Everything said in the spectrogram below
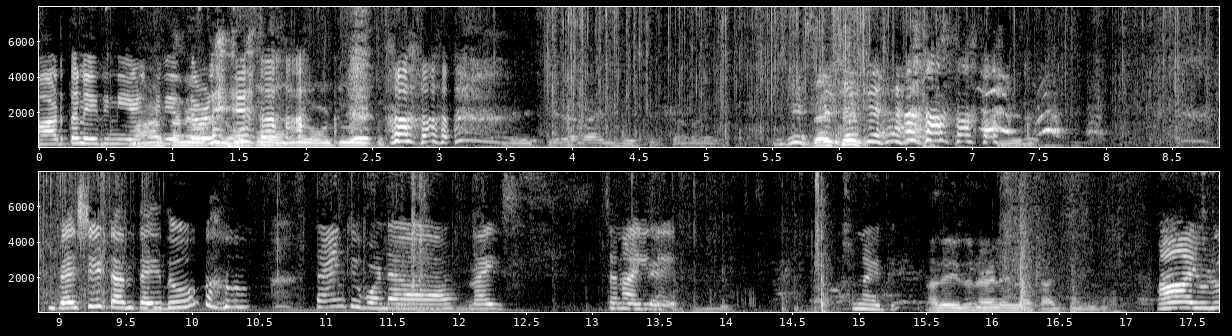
ಮಾಡ್ತಾನೆ ಇದೀನಿ ಹೇಳ್ತೀನಿ ಅಂತ ಒಳ್ಳೆ ಬೆಡ್ಶೀಟ್ ಅಂತ ಇದು. ಥ್ಯಾಂಕ್ ಯು ಬೋಂಡ ನೈಸ್ ಚೆನ್ನಾಗಿದೆ. ಚೆನ್ನಾಗಿದೆ. ಅದೇ ಇದನ್ನ ಹೇಳಿಲ್ಲ ಕಾಯ್ಕೊಂಡು ಹಾ ಇವಳು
